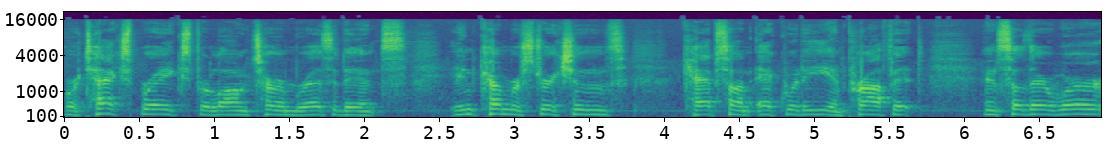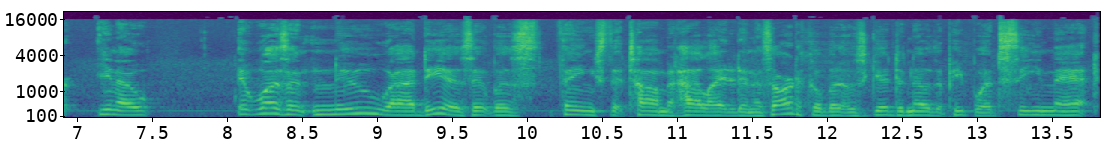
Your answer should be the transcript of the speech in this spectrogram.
or tax breaks for long term residents, income restrictions, caps on equity and profit. And so there were, you know, it wasn't new ideas. It was things that Tom had highlighted in his article, but it was good to know that people had seen that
